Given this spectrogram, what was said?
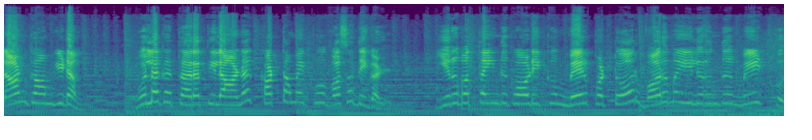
நான்காம் இடம். உலக தரத்திலான கட்டமைப்பு வசதிகள். இருபத்தைந்து கோடிக்கும் மேற்பட்டோர் வறுமையிலிருந்து மீட்பு.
